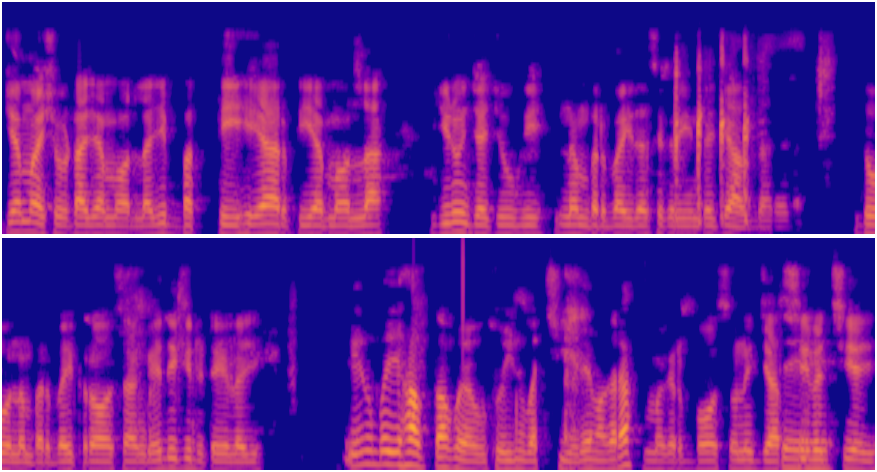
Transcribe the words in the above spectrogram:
ਜਮਾ ਛੋਟਾ ਜਿਹਾ ਮੁੱਲ ਆ ਜੀ 32000 ਰੁਪਿਆ ਮੁੱਲ ਆ। ਜਿਹਨੂੰ ਜਚੂਗੀ ਨੰਬਰ ਬਾਈ ਦਾ ਸਕਰੀਨ ਤੇ ਚੱਲਦਾ ਰਹਿੰਦਾ। ਦੋ ਨੰਬਰ ਬਾਈ ਕ੍ਰੋਸ ਆਂਗੇ ਇਹਦੀ ਕੀ ਡਿਟੇਲ ਆ ਜੀ? ਇਹਨੂੰ ਬਈ ਹਫਤਾ ਹੋਇਆ ਉਹ ਸੂਈ ਨੂੰ ਬੱਚੀ ਇਹਦੇ ਮਗਰ। ਮਗਰ ਬਹੁਤ ਸੋਹਣੀ ਜਰਸੀ ਬੱਚੀ ਆ ਜੀ।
